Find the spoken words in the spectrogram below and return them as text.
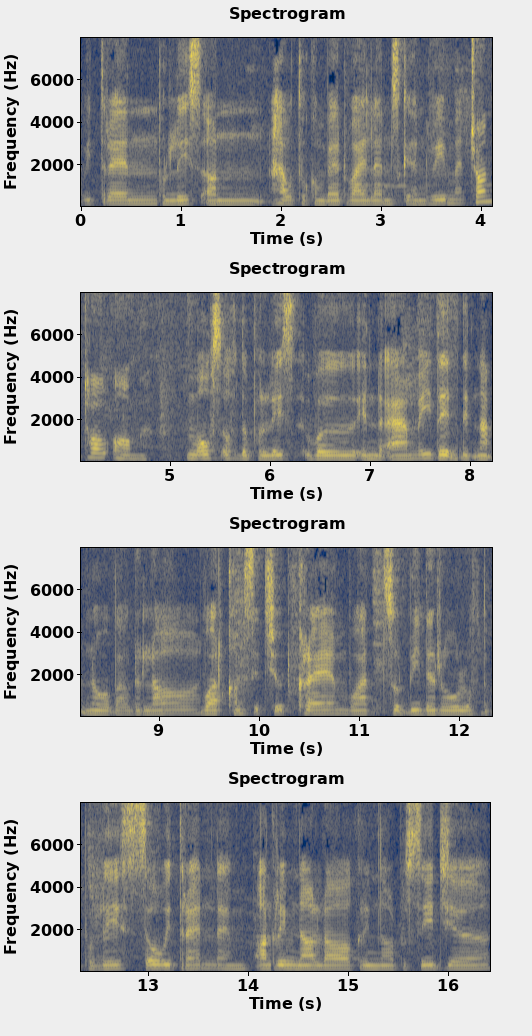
We train police on how to combat violence against women. Chanthol Oung. Most of the police were in the army. They did not know about the law, what constitutes crime, what should be the role of the police. So we train them on criminal law, criminal procedure,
